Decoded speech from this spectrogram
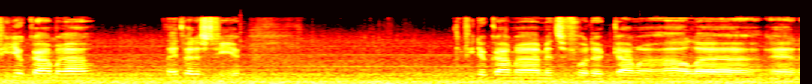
Videocamera. Nee, 2004 videocamera, mensen voor de camera halen en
